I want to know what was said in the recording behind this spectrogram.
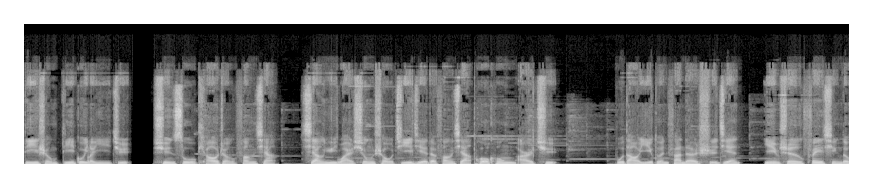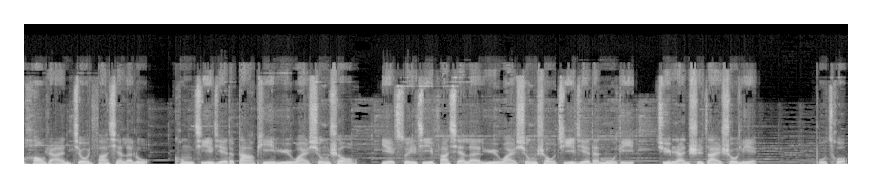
低声嘀咕了一句，迅速调整方向，向域外凶兽集结的方向破空而去。不到一顿饭的时间，隐身飞行的浩然就发现了路空集结的大批域外凶兽，也随即发现了域外凶兽集结的目的，居然是在狩猎。不错。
